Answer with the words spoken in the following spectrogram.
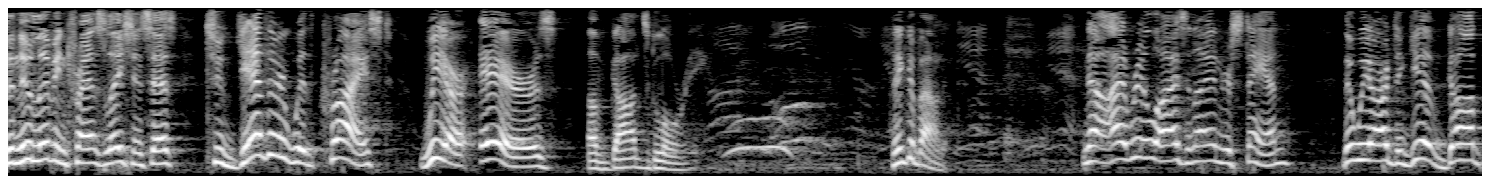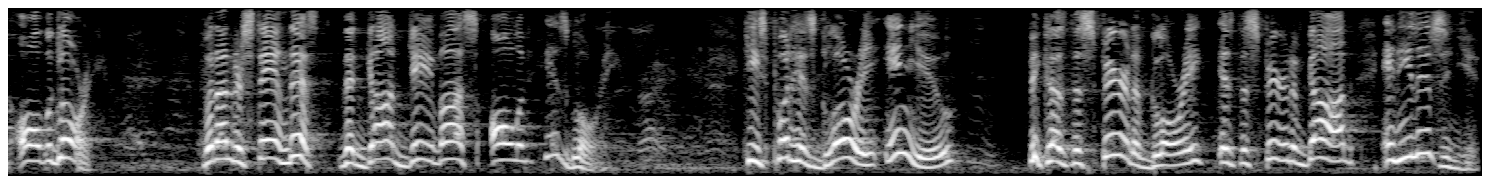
The New Living Translation says, Together with Christ, we are heirs of God's glory. Think about it. Now, I realize and I understand that we are to give God all the glory. But understand this that God gave us all of His glory. He's put His glory in you because the Spirit of glory is the Spirit of God and He lives in you.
